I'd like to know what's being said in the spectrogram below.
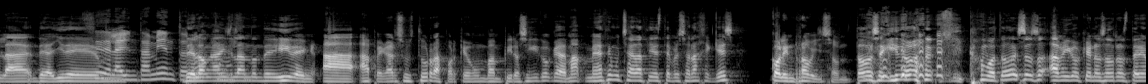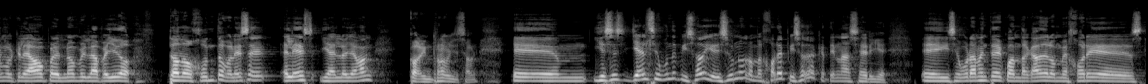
la, de allí de sí, del ayuntamiento. De Long Island, donde viven, a, pegar sus porque es un vampiro psíquico que además me hace mucha gracia este personaje que es Colin Robinson. Todo seguido, como todos esos amigos que nosotros tenemos que le llamamos por el nombre y el apellido todo junto, por ese, él es, y a él lo llaman Colin Robinson. Eh, y ese es ya el segundo episodio, y es uno de los mejores episodios que tiene la serie. Eh, y seguramente cuando acabe de los mejores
